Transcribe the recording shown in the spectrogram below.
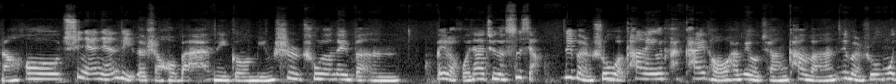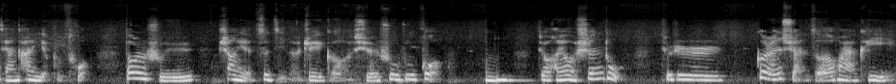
然后去年年底的时候吧，那个明世出了那本《为了活下去的思想》那本书，我看了一个开开头，还没有全看完。那本书目前看也不错，都是属于上野自己的这个学术著作，嗯，就很有深度。就是个人选择的话，可以，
